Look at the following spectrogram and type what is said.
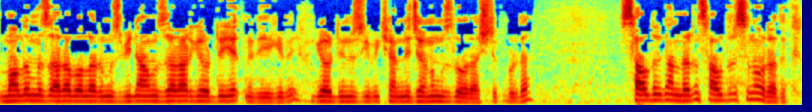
Malımız, arabalarımız, binamız zarar gördüğü yetmediği gibi gördüğünüz gibi kendi canımızla uğraştık burada. Saldırganların saldırısına uğradık.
